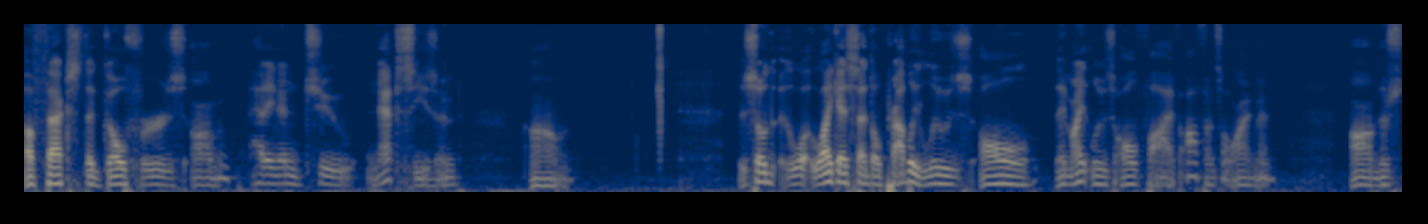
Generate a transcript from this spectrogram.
affects the Gophers um, heading into next season, um, so like I said, they'll probably lose all. They might lose all five offensive linemen. Um, there's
